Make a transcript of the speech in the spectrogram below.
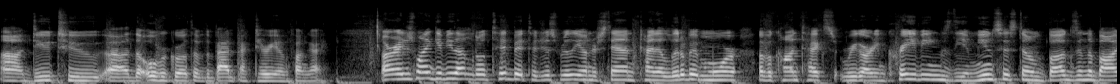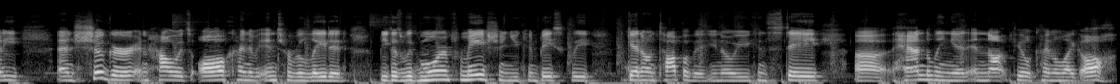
uh, due to uh, the overgrowth of the bad bacteria and fungi. All right, I just want to give you that little tidbit to just really understand kind of a little bit more of a context regarding cravings, the immune system, bugs in the body, and sugar, and how it's all kind of interrelated. Because with more information, you can basically get on top of it. You know, you can stay uh, handling it and not feel kind of like, oh,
